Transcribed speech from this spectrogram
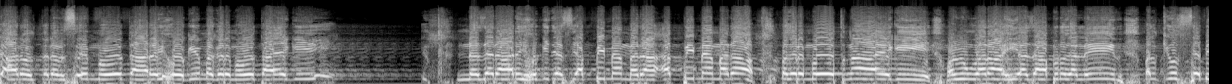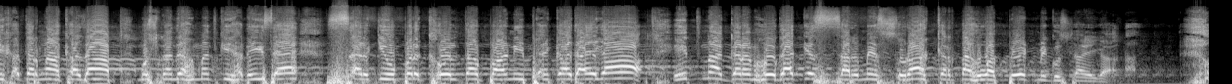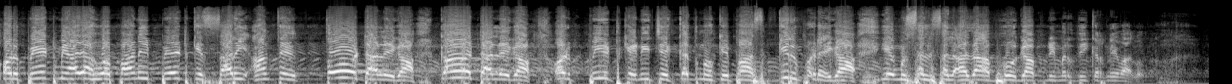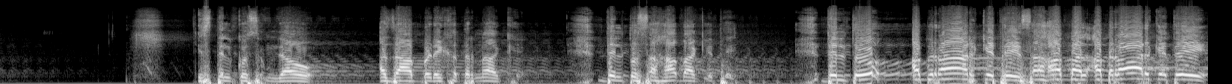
چاروں طرف سے موت آ رہی ہوگی، مگر موت آئے گی۔ نظر آ رہی ہوگی، جیسے اب بھی میں مرا، اب بھی میں مرا، مگر موت نہ آئے گی۔ وراہی عذاب الغلید بلکہ اس سے بھی خطرناک عذاب۔ مسند احمد کی حدیث ہے، سر کے اوپر کھولتا پانی پھینکا جائے گا۔ اتنا گرم ہوگا کہ سر میں سوراخ کرتا ہوا پیٹ میں گھس جائے گا۔ اور پیٹ میں آیا ہوا پانی پیٹ کے ساری آنتیں توڑ ڈالے گا، کاٹ ڈالے گا، اور پیٹ کے نیچے قدموں کے پاس گر پڑے گا۔ یہ مسلسل عذاب ہوگا اپنی مرضی کرنے والوں کو۔ اس دل کو سمجھاؤ، عذاب بڑے خطرناک ہے۔ دل تو صحابہ کے تھے۔ دل تو ابرار کے تھے، صحابہ الابرار کے تھے۔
